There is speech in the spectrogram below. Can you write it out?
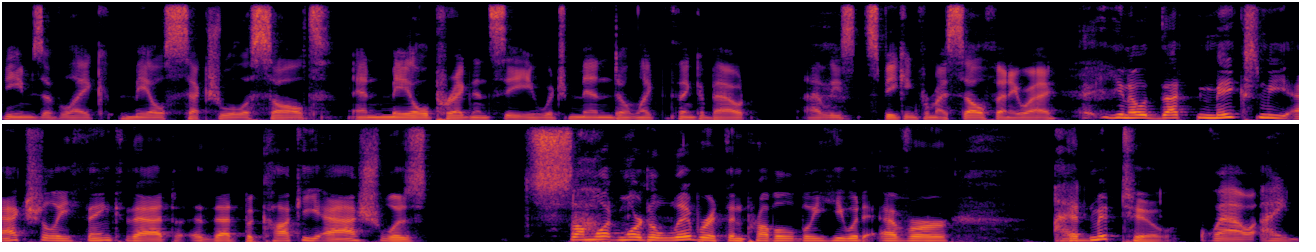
themes of like male sexual assault and male pregnancy, which men don't like to think about. At least speaking for myself, anyway. you know that makes me actually think that that Bukkake Ash was somewhat more deliberate than probably he would ever admit to. Wow, I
